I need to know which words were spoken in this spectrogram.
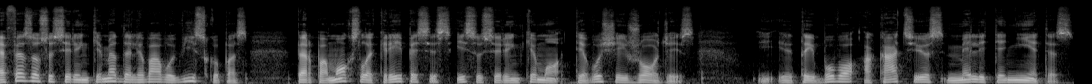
Efezo susirinkime dalyvavo vyskupas, per pamokslą kreipėsis į susirinkimo tėvus šiais žodžiais. Tai buvo Akacijus Melitenietis.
